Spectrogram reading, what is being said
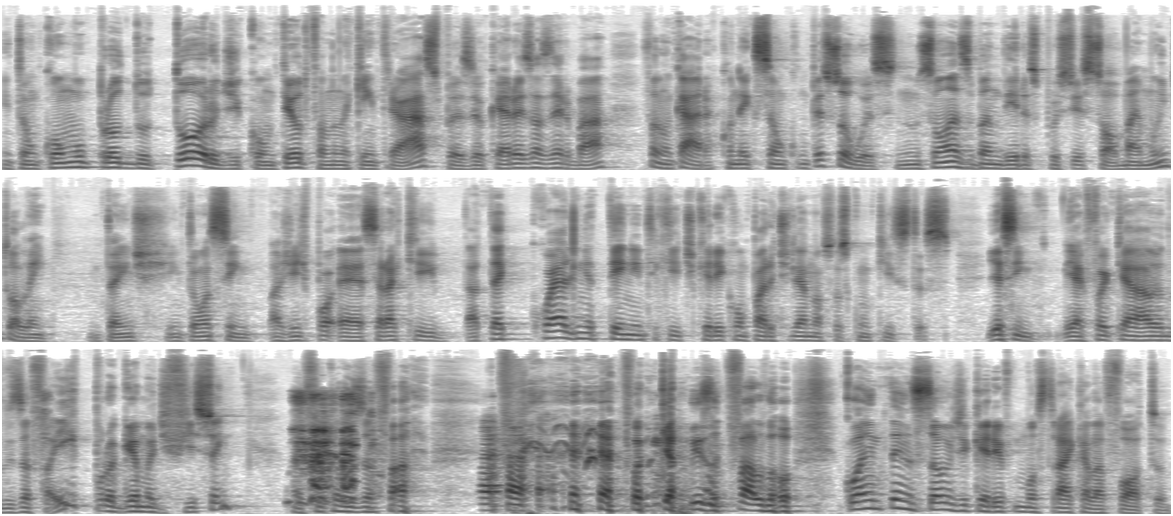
Então, como produtor de conteúdo, falando aqui entre aspas, eu quero exacerbar, falando, cara, conexão com pessoas. Não são as bandeiras por si só, vai muito além. Entende? Então, assim, a gente pode. É, será que. Até qual é a linha tênue entre de querer compartilhar nossas conquistas? E assim, é, foi que a Luísa falou. Ih, programa difícil, hein? Mas foi que a Luísa falou. foi que a Luísa falou. Com a intenção de querer mostrar aquela foto.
